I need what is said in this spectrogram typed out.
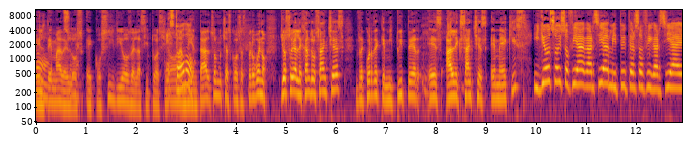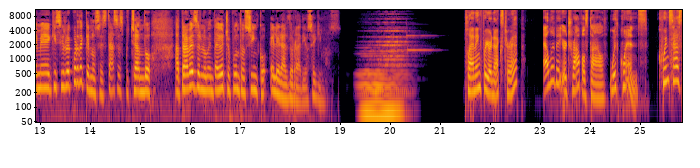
el tema de los ecocidios, de la situación ambiental, son muchas cosas. Pero bueno, yo soy Alejandro Sánchez. Recuerde que mi Twitter es Alex Sánchez MX. Y yo soy Sofía García, mi Twitter Sofía García MX. Y recuerde que nos estás escuchando a través del 98.5 El Heraldo Radio. Seguimos. Planning for your next trip? Elevate your travel style with Quince. Quince has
